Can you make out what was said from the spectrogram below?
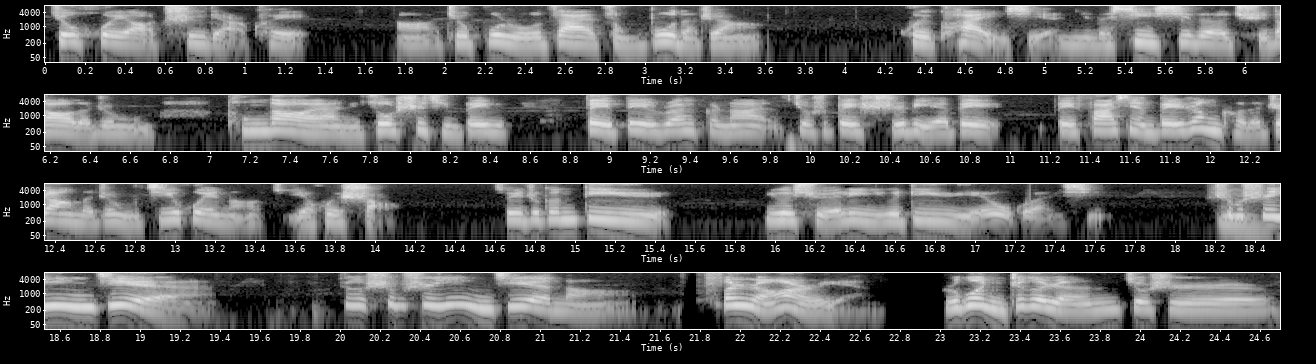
就会要吃一点亏啊，就不如在总部的这样会快一些。你的信息的渠道的这种通道呀，你做事情被。被被 recognize 就是被识别、被被发现、被认可的这样的这种机会呢，也会少，所以这跟地域一个学历、一个地域也有关系。是不是应届？这个是不是应届呢？分人而言，如果你这个人就是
